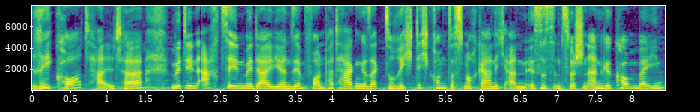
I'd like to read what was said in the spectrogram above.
Rekordhalter mit den 18 Medaillen. Sie haben vor ein paar Tagen gesagt, so richtig kommt das noch gar nicht an. Ist es inzwischen angekommen bei Ihnen?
